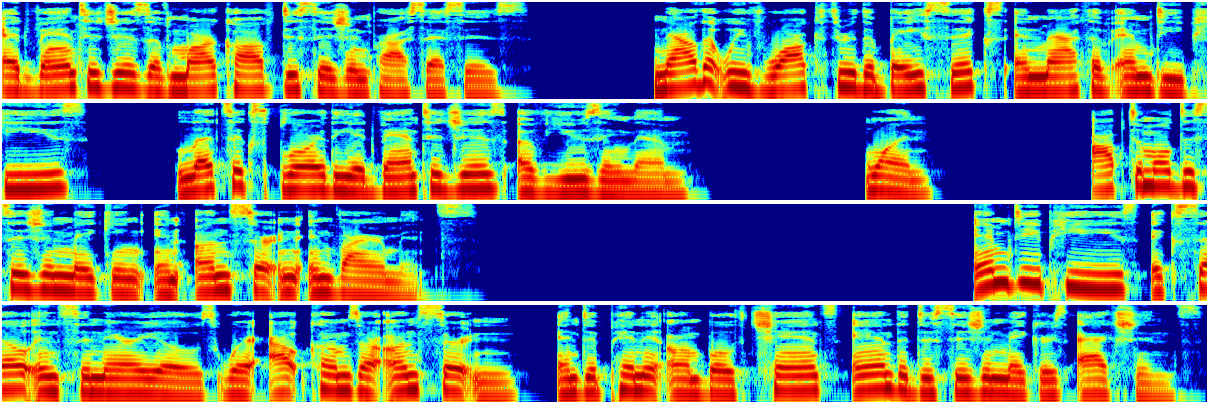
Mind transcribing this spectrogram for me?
Advantages of Markov Decision Processes. Now that we've walked through the basics and math of MDPs, let's explore the advantages of using them. 1. Optimal decision making in uncertain environments. MDPs excel in scenarios where outcomes are uncertain and dependent on both chance and the decision maker's actions.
